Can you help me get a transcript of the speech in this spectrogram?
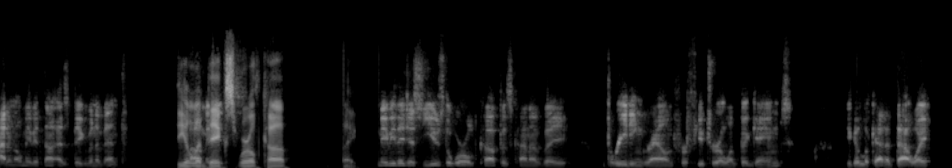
I don't know. Maybe it's not as big of an event the Olympics, uh, World Cup. Like maybe they just use the World Cup as kind of a breeding ground for future Olympic games. You could look at it that way.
